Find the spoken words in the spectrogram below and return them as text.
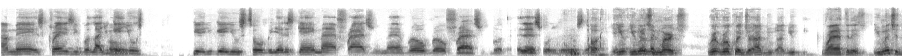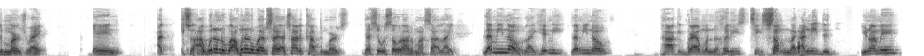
I mean, it's crazy, but like you oh. get used get you get used to it. But yeah, this game mad fragile, man. Real, real fragile. But it is what it is. Oh, you you mentioned merch. Real, real quick, Joe. I, I, you right after this, you mentioned the merch, right? And I so I went on the I went on the website. I tried to cop the merch. That shit was sold out on my site. Like, let me know. Like, hit me. Let me know. how I could grab one of the hoodies, t- something like I need to. You know what I mean?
